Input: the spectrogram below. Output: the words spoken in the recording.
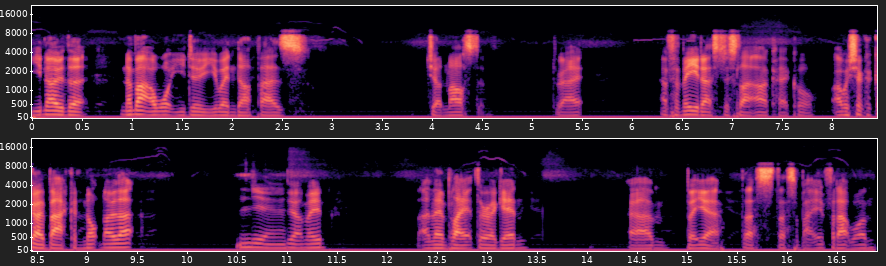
you know that no matter what you do, you end up as John Marston, right? And for me, that's just like, okay, cool. I wish I could go back and not know that. Yeah, You know what I mean? and then play it through again. Um, but yeah, that's that's about it for that one.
